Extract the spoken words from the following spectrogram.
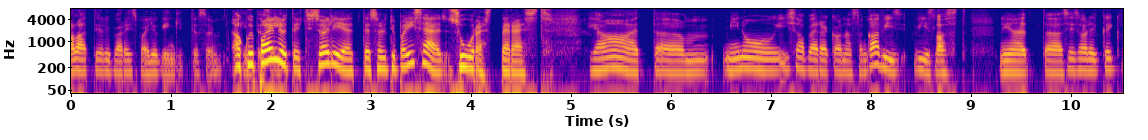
alati oli päris palju kingitusi. aga kui palju teid siis oli, et sa olid juba ise suurest perest? jaa, et ähm, minu isa perekonnas on ka viis, viis last, nii et äh, siis olid kõik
